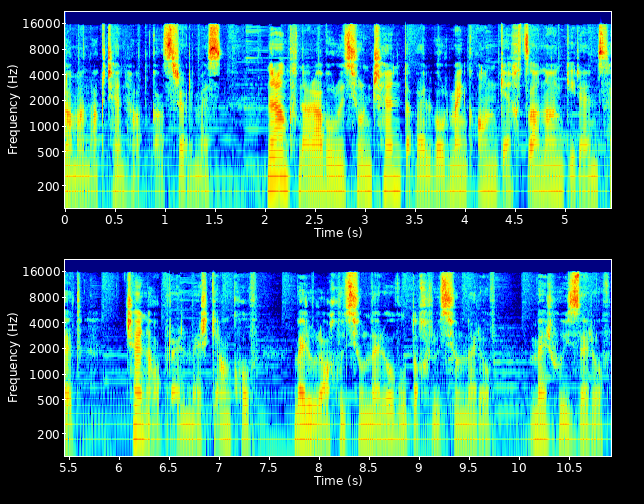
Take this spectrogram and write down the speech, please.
ժամանակ չեն հատկացրել մեզ։ Նրանք հնարավորություն չեն տվել, որ մենք անկեղծանանք իրենց հետ, չեն ապրել մեր կյանքով, մեր ուրախություններով ու տխրություններով, մեր հույզերով։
